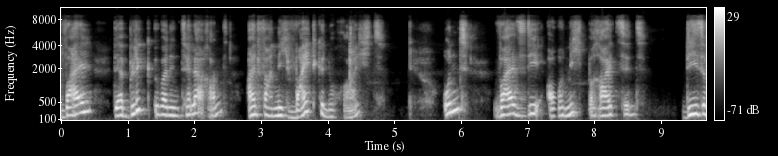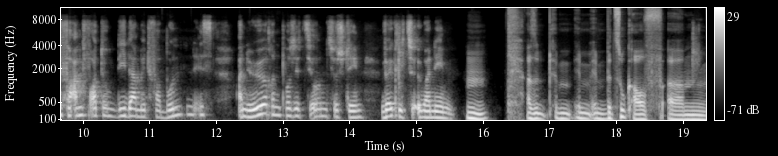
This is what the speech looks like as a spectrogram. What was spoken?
weil der Blick über den Tellerrand einfach nicht weit genug reicht und weil sie auch nicht bereit sind, diese Verantwortung, die damit verbunden ist, an höheren Positionen zu stehen, wirklich zu übernehmen. Hm. Also im, im, im Bezug auf ähm,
